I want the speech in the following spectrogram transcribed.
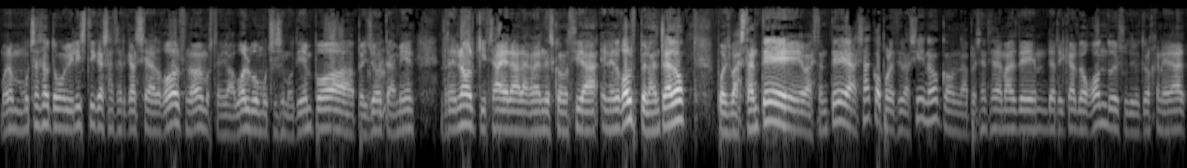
bueno, muchas automovilísticas acercarse al golf, ¿no? Hemos tenido a Volvo muchísimo tiempo, a Peugeot también. Renault quizá era la gran desconocida en el golf, pero ha entrado, pues bastante, bastante a saco, por decirlo así, ¿no? Con la presencia además de, Ricardo Gondo, de su director general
